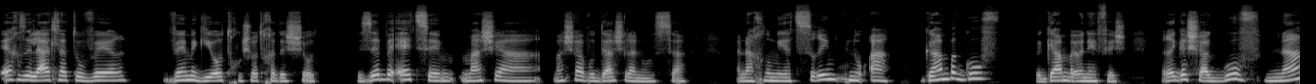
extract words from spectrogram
איך זה לאט לאט עובר ומגיעות תחושות חדשות. וזה בעצם מה, שה, מה שהעבודה שלנו עושה. אנחנו מייצרים תנועה גם בגוף וגם בנפש. ברגע שהגוף נע,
